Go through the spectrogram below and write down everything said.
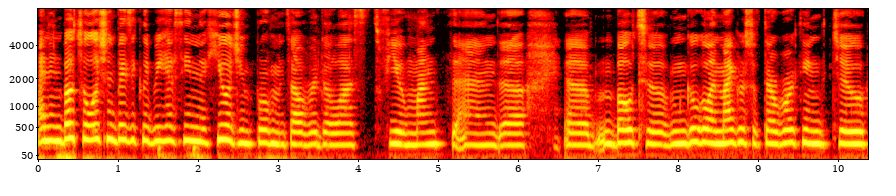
and in both solutions, basically, we have seen huge improvements over the last few months, and uh, uh, both uh, Google and Microsoft are working to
